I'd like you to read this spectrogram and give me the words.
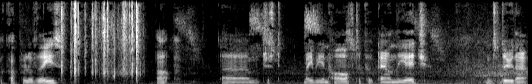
a couple of these up, um, just maybe in half to put down the edge. And to do that,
